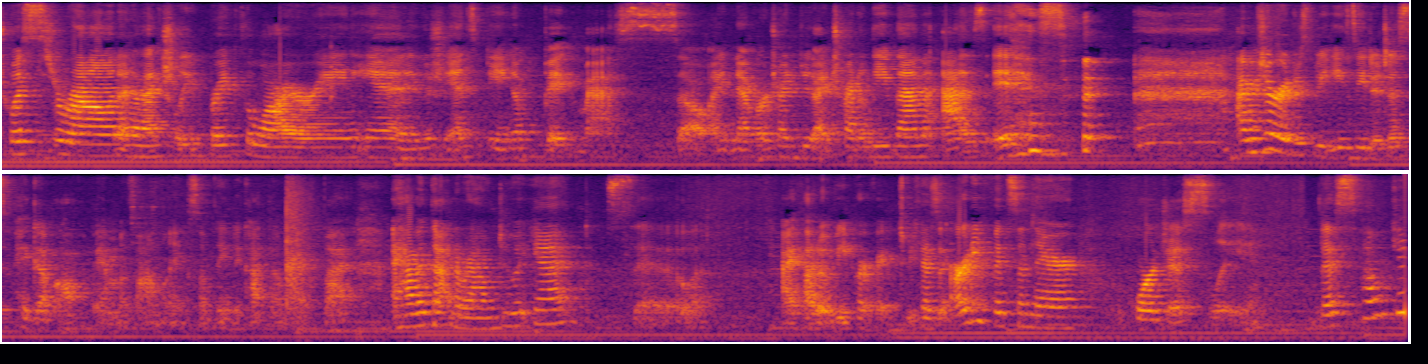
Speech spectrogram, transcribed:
twist it around and eventually break the wiring and it usually ends up being a big mess. So I never try to do that. I try to leave them as is. I'm sure it'd just be easy to just pick up off of Amazon like something to cut them with, but I haven't gotten around to it yet, so I thought it would be perfect because it already fits in there gorgeously. This pumpkin,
